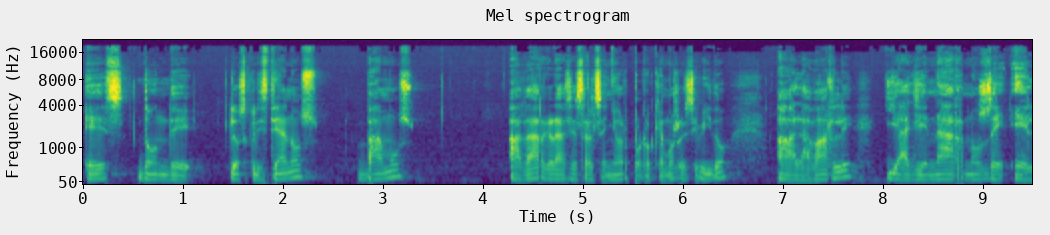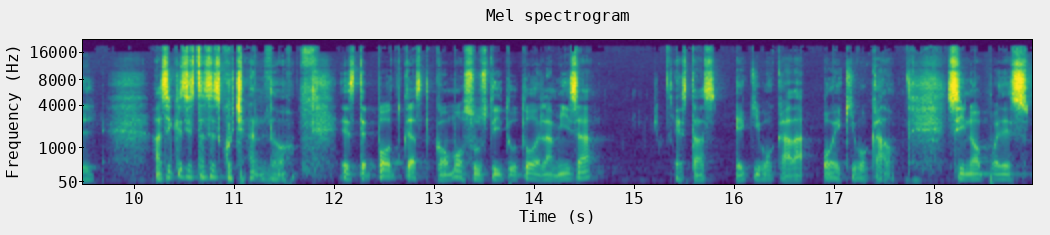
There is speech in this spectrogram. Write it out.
es donde los cristianos vamos a dar gracias al Señor por lo que hemos recibido, a alabarle y a llenarnos de Él. Así que si estás escuchando este podcast como sustituto de la misa, estás equivocada o equivocado. Si no puedes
